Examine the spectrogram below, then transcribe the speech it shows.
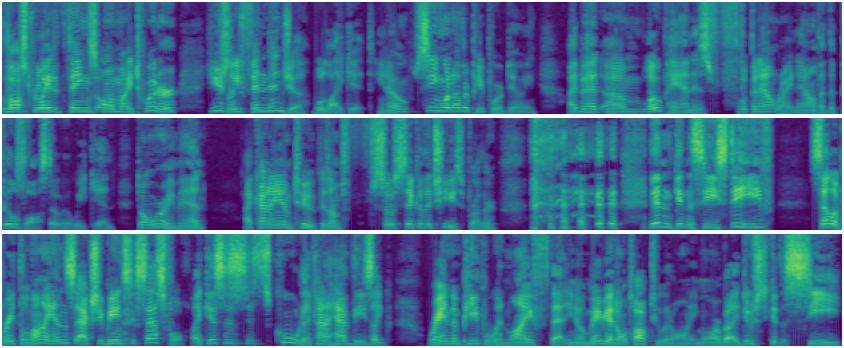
Lost related things on my Twitter, usually Finn Ninja will like it. You know, seeing what other people are doing. I bet um, Lopan is flipping out right now that the Bills lost over the weekend. Don't worry, man. I kind of am too because I'm so sick of the Chiefs, brother. then getting to see Steve celebrate the Lions actually being successful. Like this is it's cool to kind of have these like random people in life that you know maybe I don't talk to at all anymore, but I do get to see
